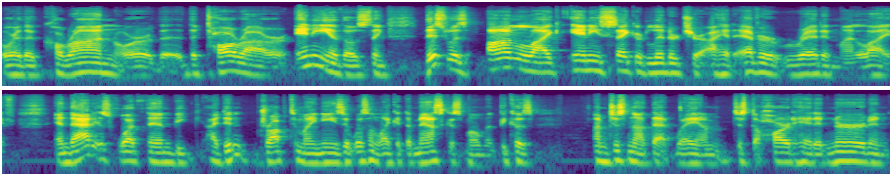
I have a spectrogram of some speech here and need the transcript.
or the Quran or the, the Torah or any of those things. This was unlike any sacred literature I had ever read in my life. And that is what then be, I didn't drop to my knees. It wasn't like a Damascus moment because I'm just not that way. I'm just a hard headed nerd. And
